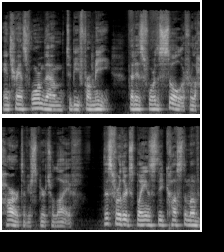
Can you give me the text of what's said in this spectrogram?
and transform them to be for me, that is, for the soul or for the heart of your spiritual life. This further explains the custom of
